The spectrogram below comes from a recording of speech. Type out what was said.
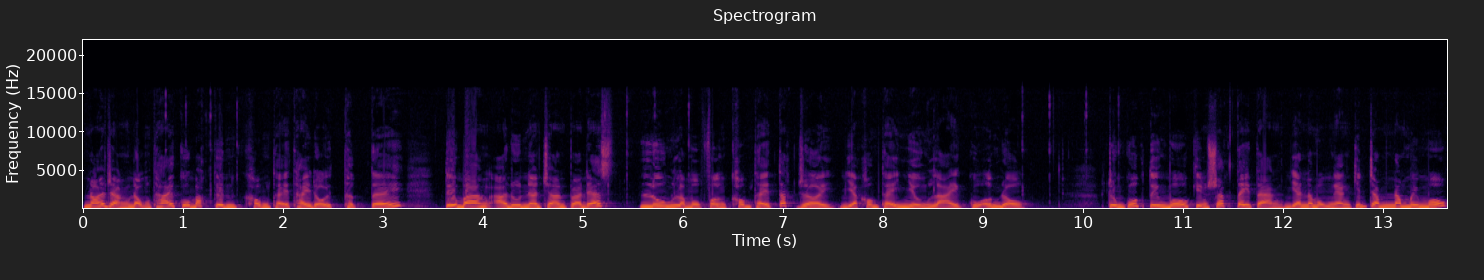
nói rằng động thái của Bắc Kinh không thể thay đổi thực tế. Tiểu bang Arunachal Pradesh luôn là một phần không thể tách rời và không thể nhượng lại của Ấn Độ. Trung Quốc tuyên bố kiểm soát Tây Tạng vào năm 1951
